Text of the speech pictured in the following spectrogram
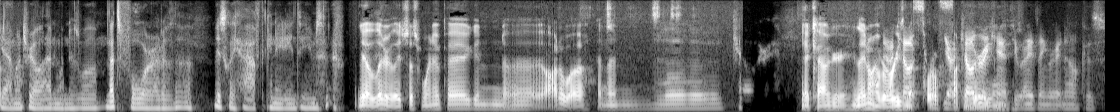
Yeah, Montreal had one as well. That's four out of the basically half the Canadian teams. Yeah, literally, it's just Winnipeg and uh, Ottawa, and then uh, Calgary. yeah, Calgary. They don't have a Yeah, reason Cal- to throw. Yeah, fucking Calgary can't do anything right now because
